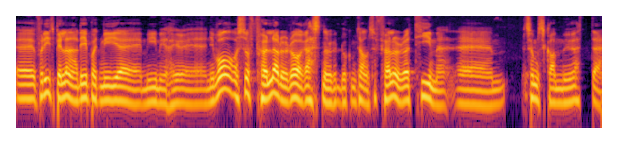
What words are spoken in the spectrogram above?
Eh, for de spillerne de er på et mye, mye mye høyere nivå, og så følger du da resten av dokumentaren, så følger du da teamet eh, som skal møte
